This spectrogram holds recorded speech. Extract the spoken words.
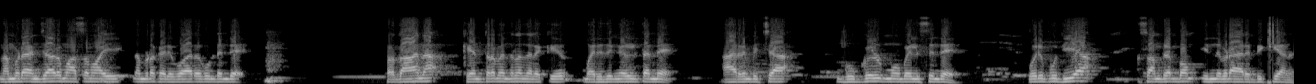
നമ്മുടെ അഞ്ചാറ് മാസമായി നമ്മുടെ കരുവാരകുണ്ടിന്റെ പ്രധാന കേന്ദ്രം എന്നുള്ള നിലയ്ക്ക് മരുതുങ്ങളിൽ തന്നെ ആരംഭിച്ച ഗൂഗിൾ മൊബൈൽസിന്റെ ഒരു പുതിയ സംരംഭം ഇന്നിവിടെ ആരംഭിക്കുകയാണ്.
